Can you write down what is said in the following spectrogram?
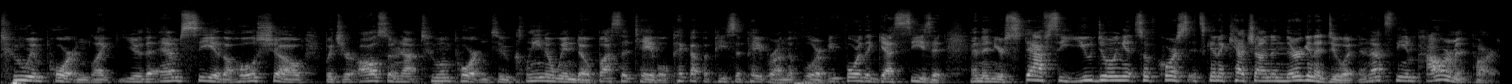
too important, like you're the MC of the whole show, but you're also not too important to clean a window, bust a table, pick up a piece of paper on the floor before the guest sees it. And then your staff see you doing it. So, of course, it's going to catch on and they're going to do it. And that's the empowerment part.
